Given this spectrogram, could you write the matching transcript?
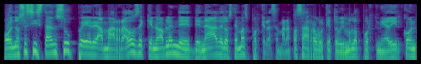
o no sé si están súper amarrados de que no hablen de, de nada de los temas, porque la semana pasada, Raúl, que tuvimos la oportunidad de ir con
